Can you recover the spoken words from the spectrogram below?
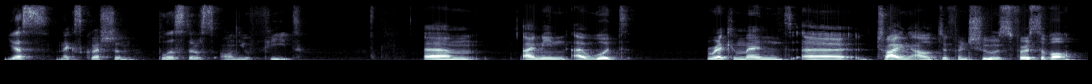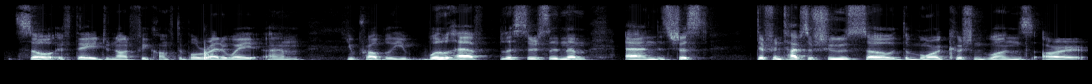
Yes, next question. Blisters on your feet. Um, I mean, I would recommend uh, trying out different shoes first of all. So if they do not feel comfortable right away, um, you probably will have blisters in them, and it's just different types of shoes. So the more cushioned ones are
